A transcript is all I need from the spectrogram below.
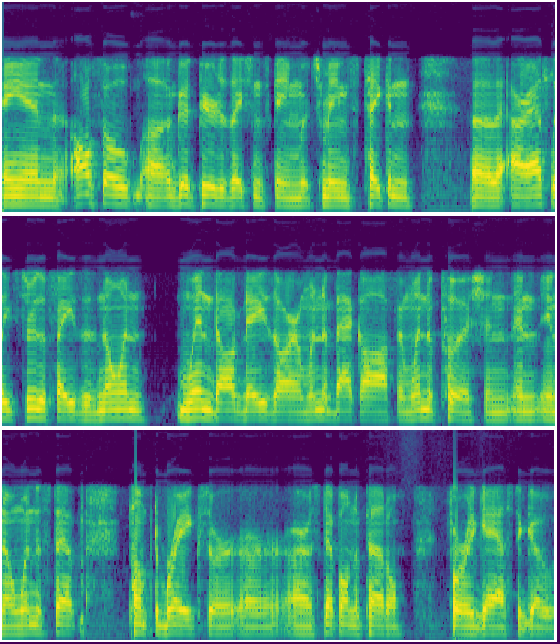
and also uh, a good periodization scheme, which means taking uh, our athletes through the phases, knowing when dog days are and when to back off and when to push and, and you know when to step, pump the brakes or, or, or step on the pedal for a gas to go.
